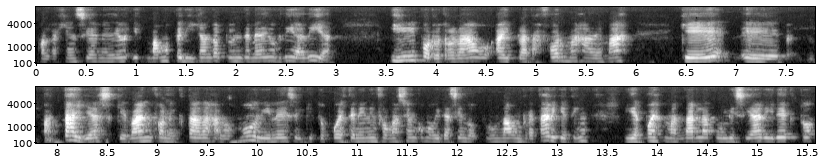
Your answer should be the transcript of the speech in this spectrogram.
con la agencia de medios, y vamos perillando el plan de medios día a día. Y por otro lado, hay plataformas además que eh, pantallas que van conectadas a los móviles y que tú puedes tener información como ir haciendo un, un retargeting y después mandar la publicidad directo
